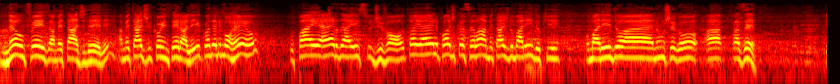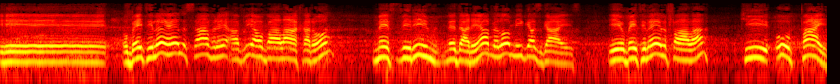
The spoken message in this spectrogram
não fez a metade dele, a metade ficou inteira ali. Quando ele morreu, o pai herda isso de volta e aí ele pode cancelar a metade do marido que o marido uh, não chegou a fazer. E o Beit Hillel, Savre, havia o Baala Acharon, Mefirim Nedarea velo Migasgais. E o Beit Hillel fala que o pai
